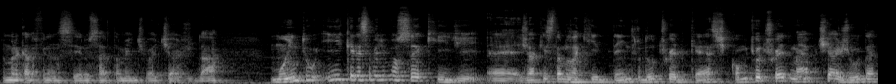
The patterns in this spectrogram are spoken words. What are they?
no mercado financeiro certamente vai te ajudar muito. E queria saber de você, Kid, é, já que estamos aqui dentro do Tradecast, como que o Trademap te ajuda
